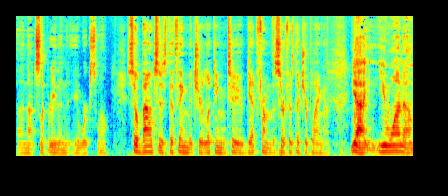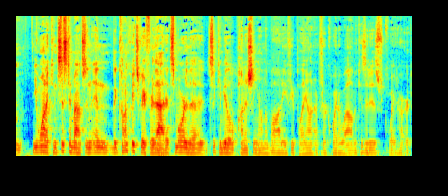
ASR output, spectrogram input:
uh, not slippery, then it works well. So, bounce is the thing that you're looking to get from the surface that you're playing on. Yeah, you want um you want a consistent bounce, and, and the concrete's great for that. It's more the it's, it can be a little punishing on the body if you play on it for quite a while because it is quite hard.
